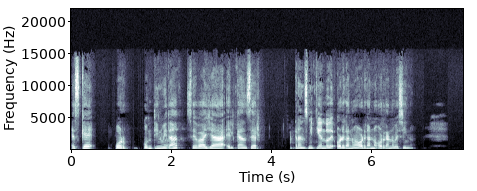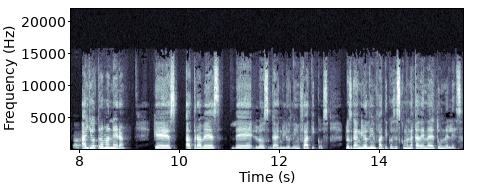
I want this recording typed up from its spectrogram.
es que por continuidad se vaya el cáncer transmitiendo de órgano a órgano, órgano vecino. Hay otra manera, que es a través de los ganglios linfáticos. Los ganglios linfáticos es como una cadena de túneles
